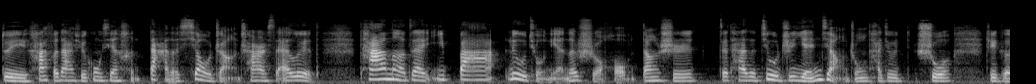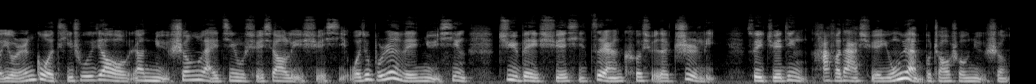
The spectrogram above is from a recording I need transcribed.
对哈佛大学贡献很大的校长查尔斯·艾略特，他呢，在一八六九年的时候，当时在他的就职演讲中，他就说：“这个有人给我提出要让女生来进入学校里学习，我就不认为女性具备学习自然科学的智力，所以决定哈佛大学永远不招收女生。”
